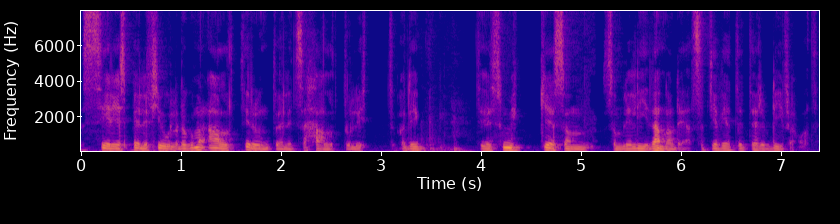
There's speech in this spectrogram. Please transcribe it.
seriespel i fjol och då går man alltid runt och är lite så halt och lytt. Och det, det är så mycket som, som blir lidande av det, så jag vet inte hur det blir framåt.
